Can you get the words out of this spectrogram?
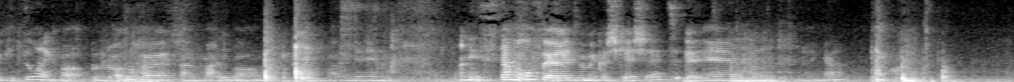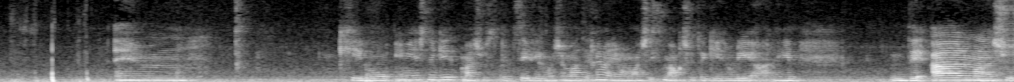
בקיצור, אני כבר לא זוכרת על מה דיברנו, אבל אה, אני סתם חופרת ומקשקשת. אה, רגע. אמ, כאילו, אם יש נגיד משהו ספציפי, כמו שאמרתי לכם, אני ממש אשמח שתגידו לי, נגיד, דעה על משהו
